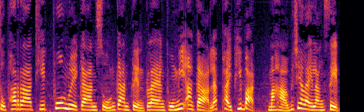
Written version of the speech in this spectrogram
สุภราทิตผู้อำนวยการศูนย์การเปลี่ยนแปลงภูมิอากาศและภัยพิบัติ มหาวิทยาลัยลังสิต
